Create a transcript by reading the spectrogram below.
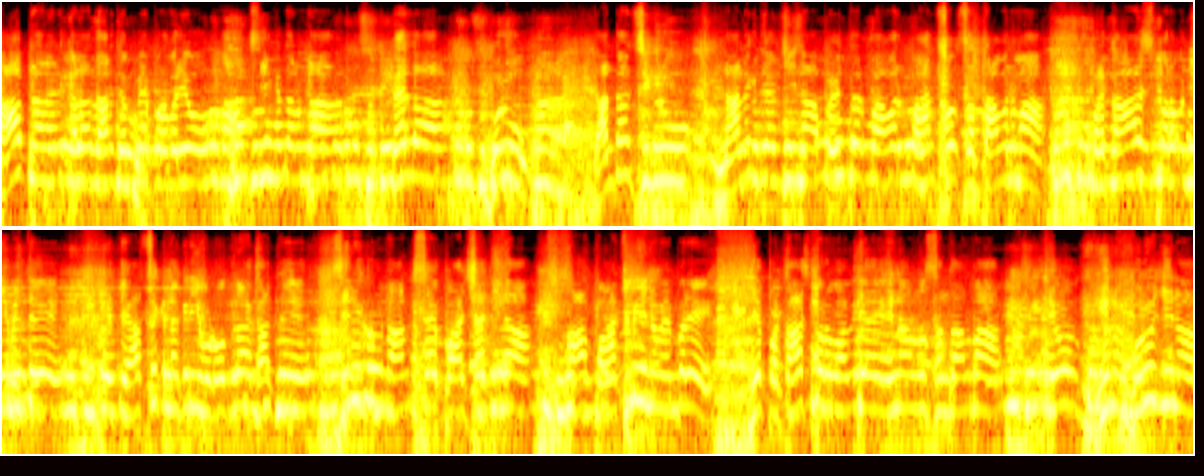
ਆਪ ਨਾਰਾਇਣ ਕਲਾ ਧਰ ਜਗ ਮੇ ਪਰਵਰਿਓ ਸਿੱਖ ਧਰਮ ਦਾ ਪਹਿਲਾ ਗੁਰੂ ਧੰਦਾਂ ਸਿੰਘ ਗੁਰੂ ਨਾਨਕ ਦੇਵ ਜੀ ના પવિત્ર પાવર પાંચસો સત્તાવનમાં પ્રકાશ પર્વ નિમિત્તે ઐતિહાસિક નગરી વડોદરા ખાતે શ્રી ગુરુ નાનક સાહેબ પાતશાહજીના આ પાંચમી નવેમ્બરે જે પ્રકાશ પર્વ આવી રહ્યા એના અનુસંધાનમાં તેઓ ગુરુ- ગુરુજીના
